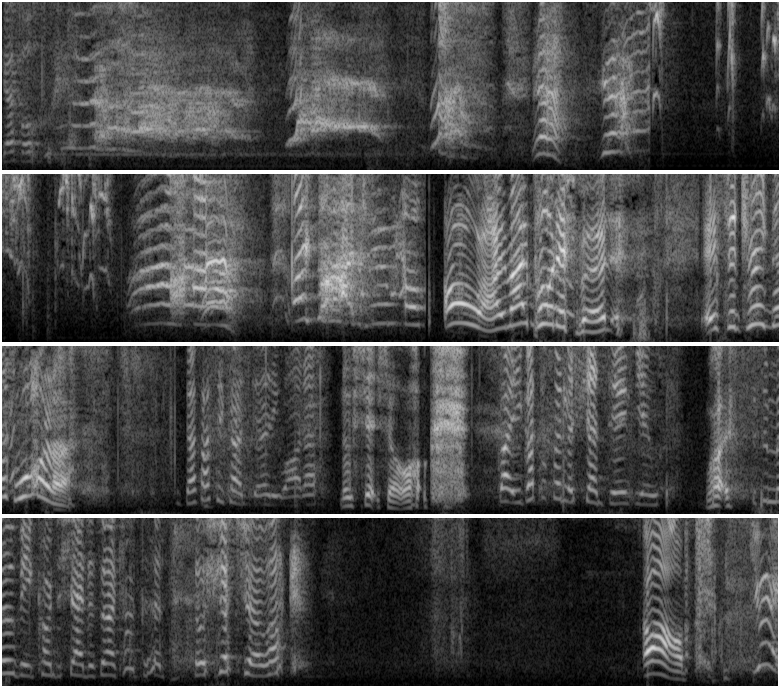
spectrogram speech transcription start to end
Careful. Alright, my punishment is to drink this water. That's actually kind of dirty water. No shit, Sherlock. But you got to put in the shed, didn't you? What? It's a movie called The Shed as well. I counted it. It was just Sherlock. Oh!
